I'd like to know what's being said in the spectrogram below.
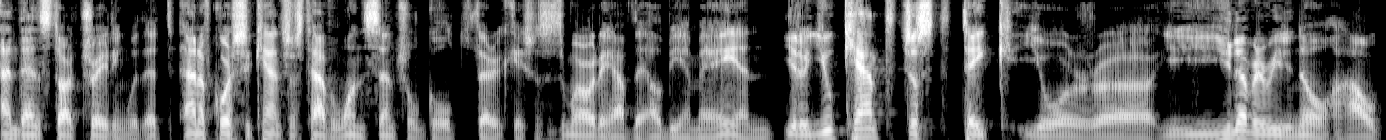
and then start trading with it. And of course, you can't just have one central gold verification system. We already have the LBMA, and you know you can't just take your. Uh, you, you never really know how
